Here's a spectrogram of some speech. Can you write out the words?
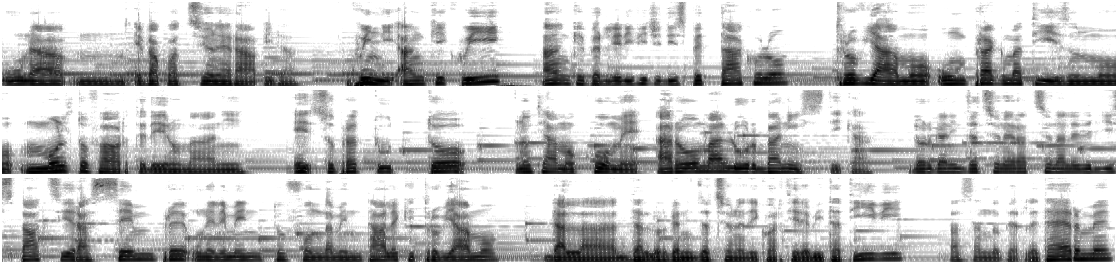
una mh, mm, evacuazione rapida. Quindi anche qui, anche per gli edifici di spettacolo, troviamo un pragmatismo molto forte dei romani e soprattutto notiamo come a Roma l'urbanistica, l'organizzazione razionale degli spazi era sempre un elemento fondamentale che troviamo dalla, dall'organizzazione dei quartieri abitativi, passando per le terme,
